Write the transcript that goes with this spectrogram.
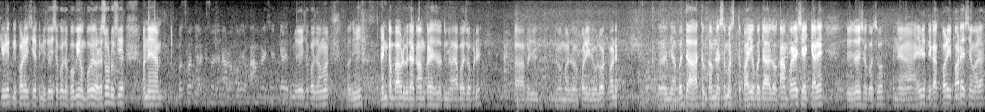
કેવી રીતની કરે છે તમે જોઈ શકો છો ભવ્યમાં ભવ્ય રસોડું છે અને બસોથી કામ કરે છે. અત્યારે તમે જોઈ શકો છો આમાં. તમે ઇન્કમ આપણે બધા કામ કરે છે. તમે આ બાજુ આપણે અમારે જો લોટ પડે. અહીંયા બધા હાથ ગામના સમસ્ત ભાઈઓ બધા તો કામ કરે છે અત્યારે. તમે જોઈ શકો છો. અને એવી રીતની કાંઈક કળી પાડે છે મારા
